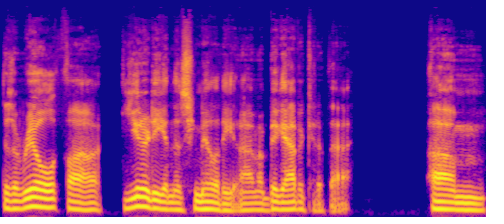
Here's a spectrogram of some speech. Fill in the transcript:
There's a real uh, unity in this humility, and I'm a big advocate of that. Um,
